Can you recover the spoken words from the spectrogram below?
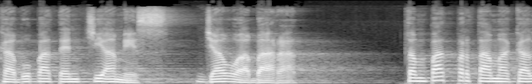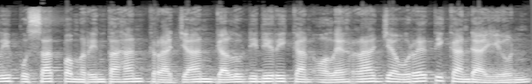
Kabupaten Ciamis, Jawa Barat. Tempat pertama kali pusat pemerintahan kerajaan Galuh didirikan oleh Raja Ureti Kandayun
